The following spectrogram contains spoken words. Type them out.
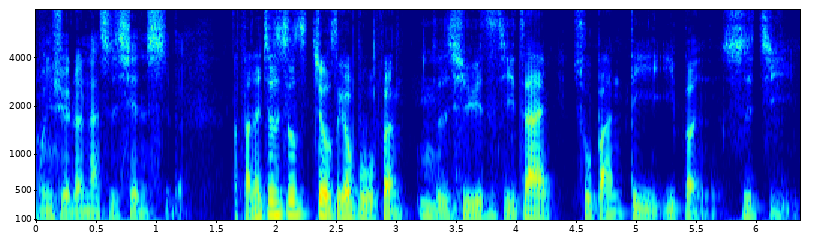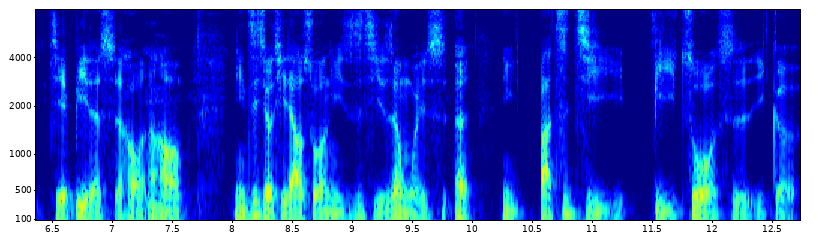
文学仍然是现实的。反正就是就就这个部分，就是其余自己在出版第一本诗集《解闭》的时候，然后你自己有提到说，你自己认为是呃，你把自己比作是一个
